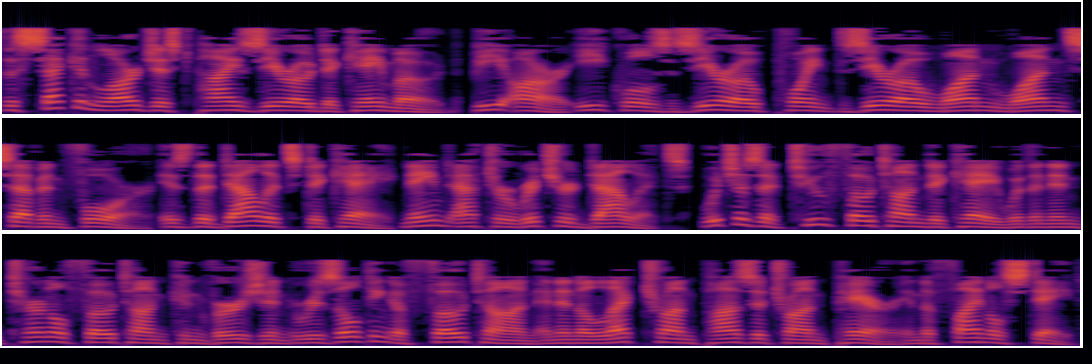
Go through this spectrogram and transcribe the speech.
The second largest pi zero decay mode Br equals 0.01174 is the Dalitz decay named after Richard Dalitz, which is a two-photon decay with an internal photon conversion resulting a photon and an electron-positron pair in the final state.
